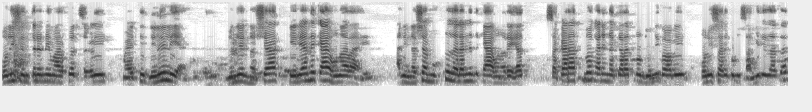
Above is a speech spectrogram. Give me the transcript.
पोलीस यंत्रणेमार्फत सगळी माहिती दिलेली आहे. म्हणजे नशा केल्याने काय होणार आहे? आणि नशा मुक्त झाल्याने काय होणार आहे? ह्यात सकारात्मक आणि नकारात्मक दोन्ही बाबी पोलिसांकडून सांगितले जातात.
